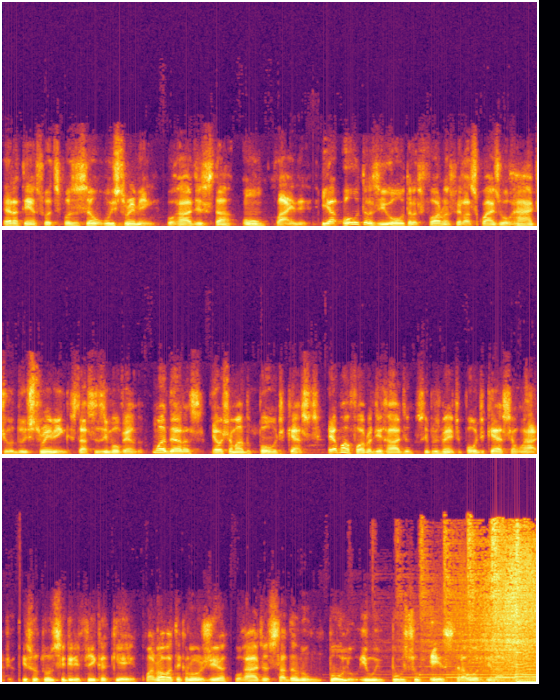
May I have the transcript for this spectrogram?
ela tem à sua disposição o streaming. O rádio está online. E há outras e outras formas pelas quais o rádio do streaming está se desenvolvendo. Uma delas é o chamado podcast. É uma forma de rádio, simplesmente. Podcast é um rádio. Isso tudo significa que, com a nova tecnologia, o rádio está dando um pulo e um impulso extraordinário.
